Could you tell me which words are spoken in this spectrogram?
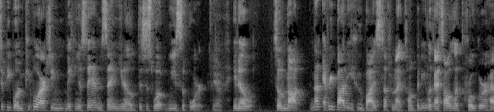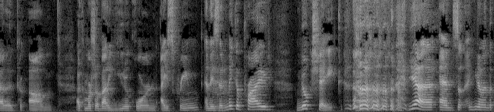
to people, and people are actually making a stand and saying, you know, this is what we support yeah. you know so not not everybody who buys stuff from that company like i saw like kroger had a um a commercial about a unicorn ice cream and they said make a pride milkshake yeah and so you know the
